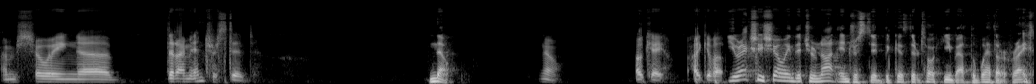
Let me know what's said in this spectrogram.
I'm showing uh, that I'm interested. No. No. Okay, I give up. You're actually showing that you're not interested because they're talking about the weather, right?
